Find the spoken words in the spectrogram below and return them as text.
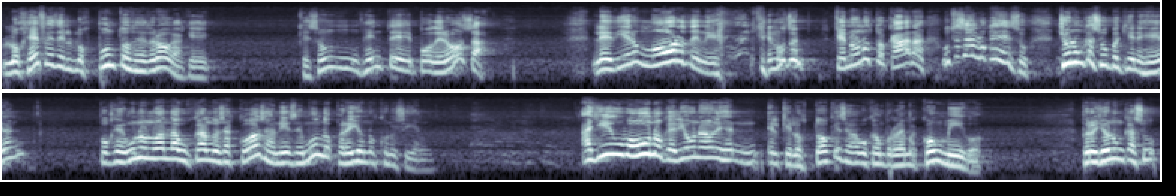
los jefes de los puntos de droga, que, que son gente poderosa, le dieron órdenes que no, que no nos tocaran. ¿Usted sabe lo que es eso? Yo nunca supe quiénes eran, porque uno no anda buscando esas cosas ni ese mundo, pero ellos nos conocían. Allí hubo uno que dio una orden, el que los toque se va a buscar un problema conmigo. Pero yo nunca supe,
